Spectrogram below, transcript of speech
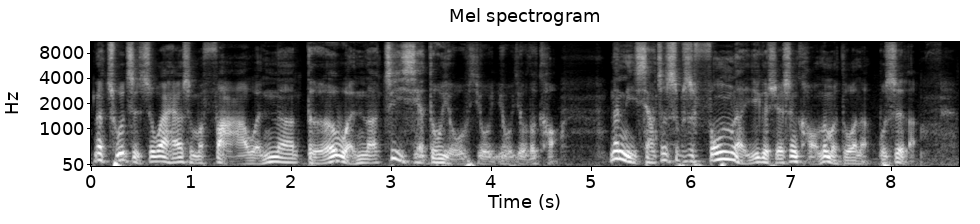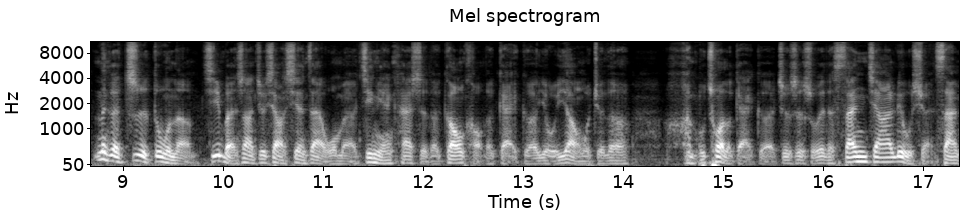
那除此之外还有什么法文呢、德文呢？这些都有有有有的考。那你想这是不是疯了？一个学生考那么多呢？不是的，那个制度呢，基本上就像现在我们今年开始的高考的改革有一样，我觉得很不错的改革，就是所谓的三加六选三。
